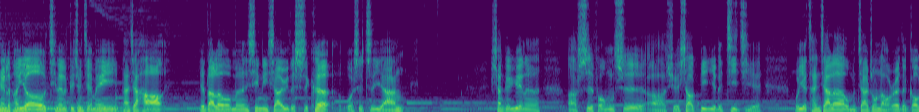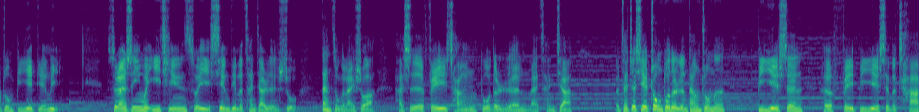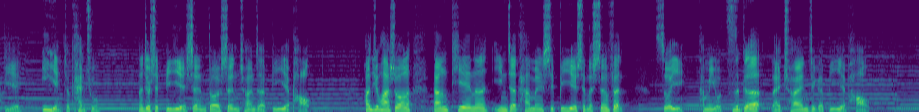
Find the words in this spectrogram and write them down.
亲爱的朋友，亲爱的弟兄姐妹，大家好！又到了我们心灵小语的时刻，我是志阳。上个月呢，呃，适逢是呃学校毕业的季节，我也参加了我们家中老二的高中毕业典礼。虽然是因为疫情，所以限定了参加人数，但总的来说啊，还是非常多的人来参加。而在这些众多的人当中呢，毕业生和非毕业生的差别一眼就看出，那就是毕业生都身穿着毕业袍。换句话说呢，当天呢，因着他们是毕业生的身份。所以他们有资格来穿这个毕业袍。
